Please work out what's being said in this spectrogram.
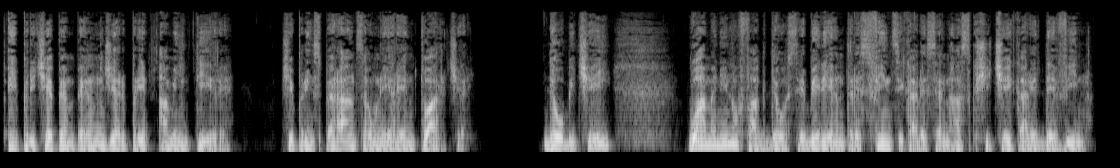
îi pricepem pe îngeri prin amintire și prin speranța unei reîntoarceri. De obicei, oamenii nu fac deosebire între sfinții care se nasc și cei care devin.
